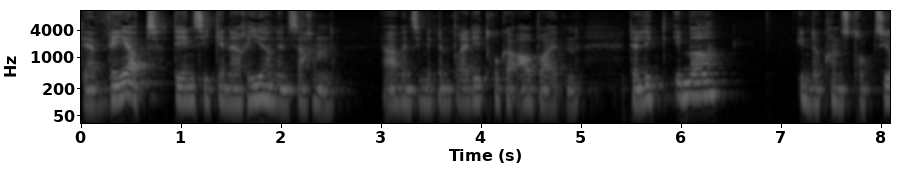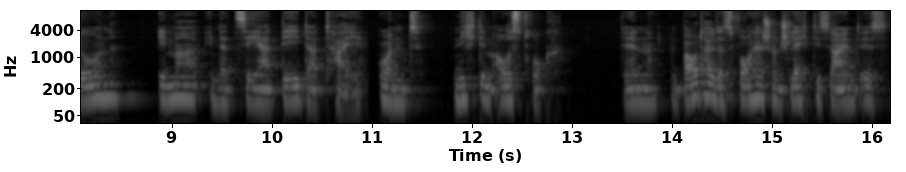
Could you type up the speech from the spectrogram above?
der Wert, den Sie generieren in Sachen, ja, wenn Sie mit einem 3D-Drucker arbeiten, der liegt immer in der Konstruktion, immer in der CAD-Datei und nicht im Ausdruck. Denn ein Bauteil, das vorher schon schlecht designt ist,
